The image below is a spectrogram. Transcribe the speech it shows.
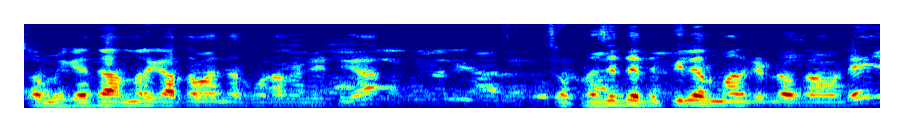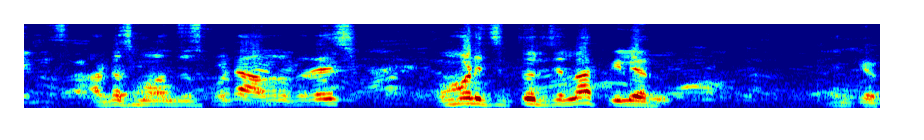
సో మీకైతే అందరికీ అర్థమైంది అనుకుంటాను నీట్గా. సో ప్రజెంట్ అయితే పీలేరు మార్కెట్లో ఉన్నామండి. అడ్రస్ మనం చూసుకుంటే ఆంధ్రప్రదేశ్ ఉమ్మడి చిత్తూరు జిల్లా పీలేరు. థ్యాంక్ యూ.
